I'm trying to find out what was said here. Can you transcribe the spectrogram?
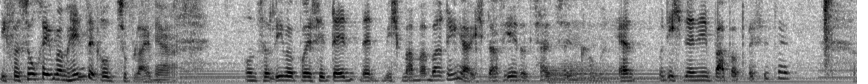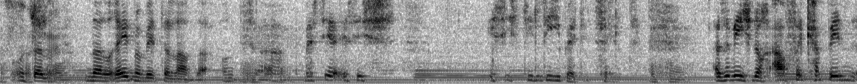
ich versuche immer im Hintergrund zu bleiben. Ja. Unser lieber Präsident nennt mich Mama Maria. Ich darf jederzeit zu ihm kommen. Er, und ich nenne ihn Papa Präsident. Das ist so Und dann, schön. und dann reden wir miteinander. Und äh, weißt du, es ist, es ist die Liebe, die zählt. Mhm. Also wie ich nach Afrika bin,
